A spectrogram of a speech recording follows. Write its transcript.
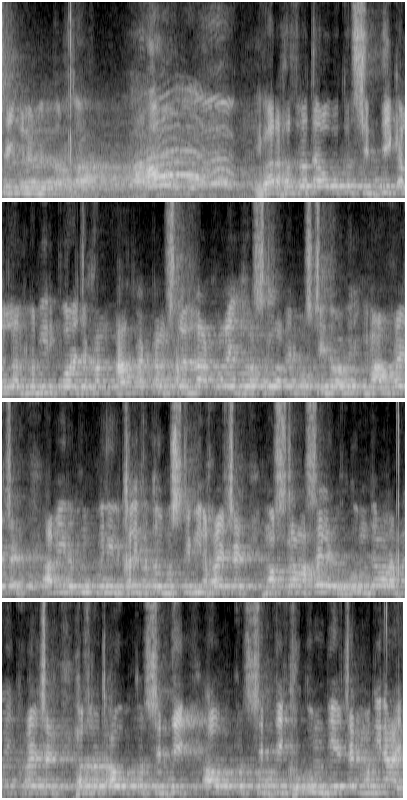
সেই এলেমের দরজা। এবার হজরত আবু বকর সিদ্দিক আল্লাহর নবীর পরে যখন আল্লাহ আকরাম সাল্লাল্লাহু আলাইহি ওয়াসাল্লামের মসজিদ নববীর ইমাম হয়েছেন, আমিরুল মুমিনিন খলিফাতুল মুসলিমিন হয়েছেন, মসলা মাসাইলের হুকুম দেওয়ার মালিক হয়েছেন, হযরত আবু বকর সিদ্দিক, আবু বকর সিদ্দিক হুকুম দিয়েছেন মদিনায়,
